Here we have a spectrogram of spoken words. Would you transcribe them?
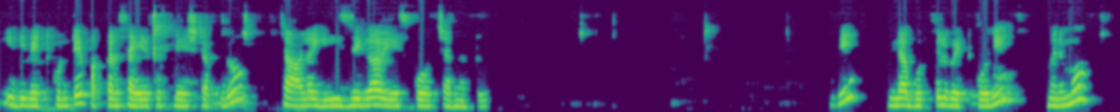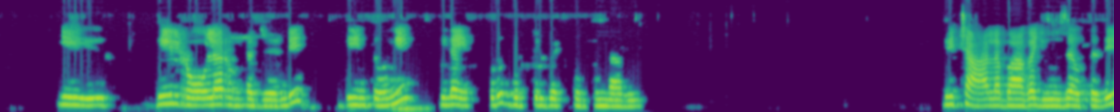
ఇది పెట్టుకుంటే పక్కన సైడ్ వేసేటప్పుడు చాలా ఈజీగా వేసుకోవచ్చు అన్నట్టు. ఇది ఇలా గుర్తులు పెట్టుకొని మనము ఈ వీల్ రోలర్ ఉంటుంది చూడండి దీంతో ఇలా ఎప్పుడు గుర్తులు పెట్టుకుంటున్నారు ఇది చాలా బాగా యూజ్ అవుతుంది.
